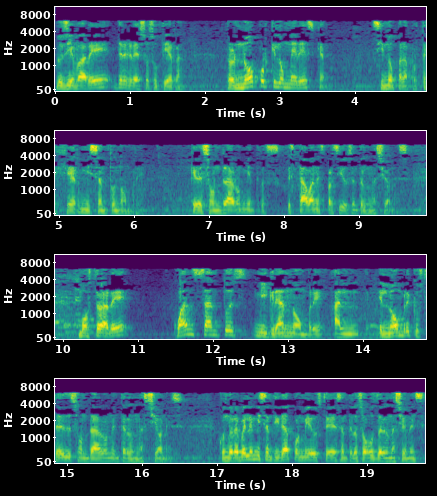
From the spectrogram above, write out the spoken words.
Los llevaré de regreso a su tierra, pero no porque lo merezcan, sino para proteger mi santo nombre, que deshonraron mientras estaban esparcidos entre las naciones. Mostraré cuán santo es mi gran nombre, el nombre que ustedes deshonraron entre las naciones. Cuando revele mi santidad por medio de ustedes ante los ojos de las naciones,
